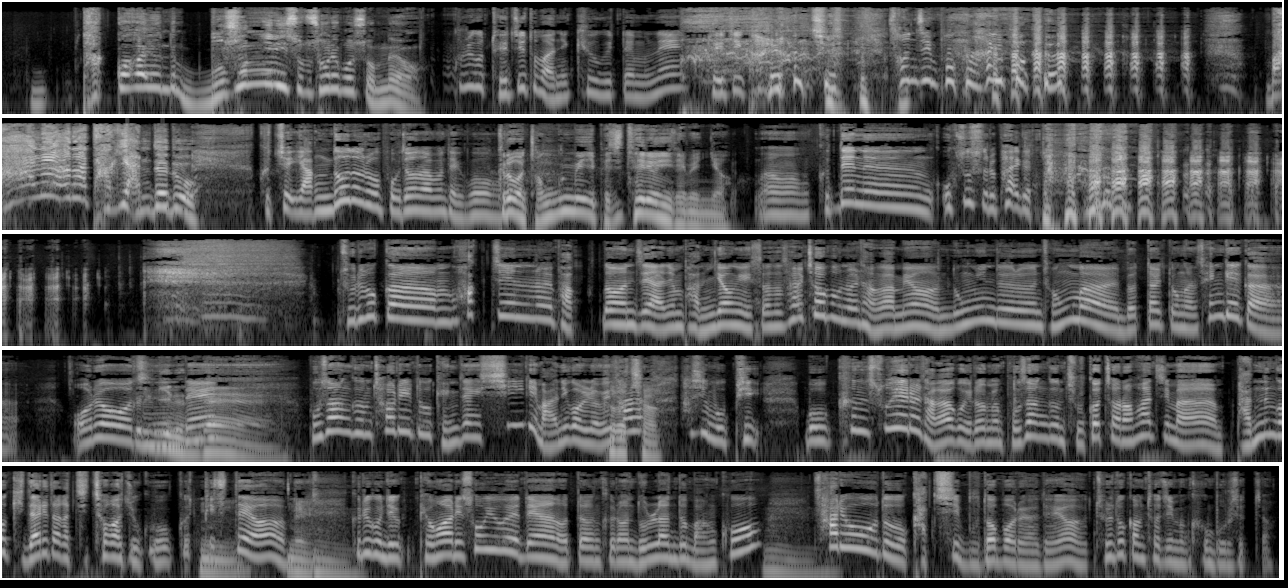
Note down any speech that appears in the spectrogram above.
닭과 관련된 무슨 일이 있어도 손해 볼 수 없네요. 그리고 돼지도 많이 키우기 때문에 돼지 관련 주 선진 포크 하이 포크 만에 하나 닭이 안 돼도 그쵸 양돈으로 보전하면 되고 그러면 전 국민이 vegetarian이 되면요. 어, 그때는 옥수수를 팔겠죠. 조류독감 확진을 받던지 아니면 반경에 있어서 살처분을 당하면 농민들은 정말 몇 달 동안 생계가 어려워지는데 끊기는데 보상금 처리도 굉장히 시일이 많이 걸려요. 왜 그렇죠. 사- 사실 뭐 비, 뭐 큰 수혜를 당하고 이러면 보상금 줄 것처럼 하지만 받는 거 기다리다가 지쳐가지고 끝 음. 비슷해요. 네. 그리고 이제 병아리 소유에 대한 어떤 그런 논란도 많고 음. 사료도 같이 묻어버려야 돼요. 조류독감 터지면 그거 모르셨죠?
